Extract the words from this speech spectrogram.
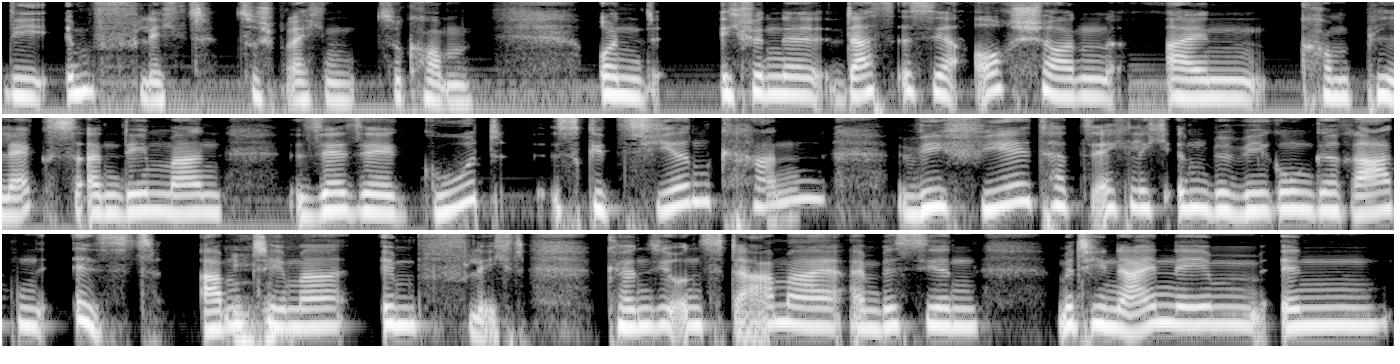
die Impfpflicht zu sprechen zu kommen. Und ich finde, das ist ja auch schon ein Komplex, an dem man sehr, sehr gut skizzieren kann, wie viel tatsächlich in Bewegung geraten ist am mhm. Thema Impfpflicht. Können Sie uns da mal ein bisschen mit hineinnehmen in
